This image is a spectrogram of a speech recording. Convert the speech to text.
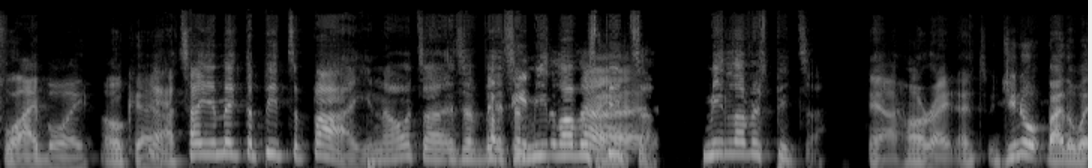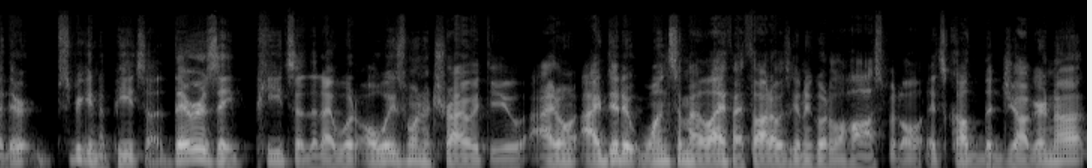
Flyboy. Okay. yeah, that's how you make the pizza pie. You know, it's a it's a A it's a meat lovers pie. pizza. Meat lovers pizza. Yeah, all right. And do you know, by the way, there speaking of pizza, there is a pizza that I would always want to try with you. I don't I did it once in my life. I thought I was gonna go to the hospital. It's called the Juggernaut.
